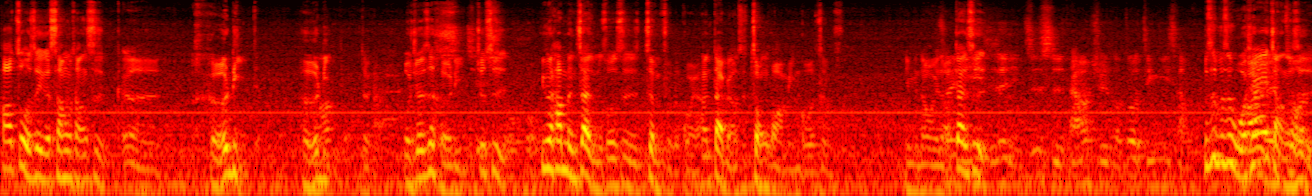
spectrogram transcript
他做这个商务舱是呃合理的，合理的，对，我觉得是合理，就是因为他们再怎么说是政府的官员，他代表是中华民国政府，你们懂我意思但是你支持台湾选手做经济舱，不是不是，我现在讲的是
